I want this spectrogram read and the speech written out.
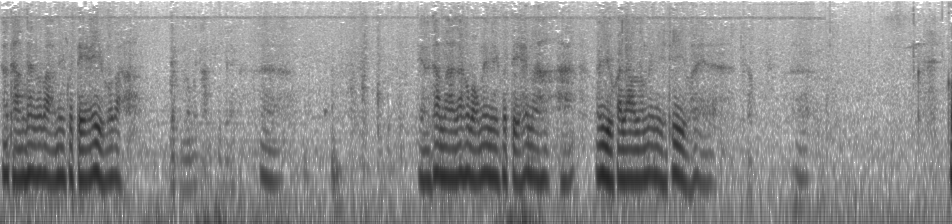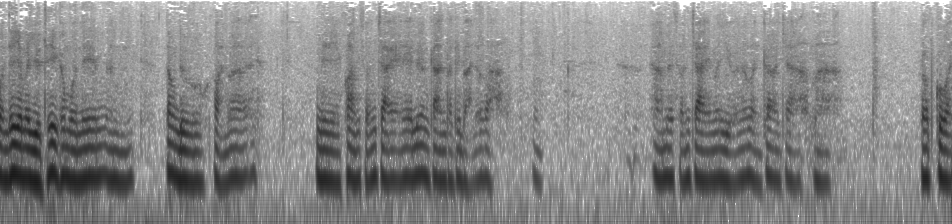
แล้วถามท่านหรือเปล่ามีกุฏิให้อยู่หรือเปล่าเดี๋ยวผมลงไปถามพี่ก็ได้ครับเดี๋ยวถ้ามาแล้วเขาบอกไม่มีกุฏิให้มาหามาอยู่กับเราเราไม่มีที่อยู่ให้นะคนที่จะมาอยู่ที่ข้างบนนี้มันต้องดูก่อนว่ามีความสนใจในเรื่องการปฏิบัติหรือเปล่า ไม่สนใจมาอยู่แล้วมันก็จะมารบกวน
